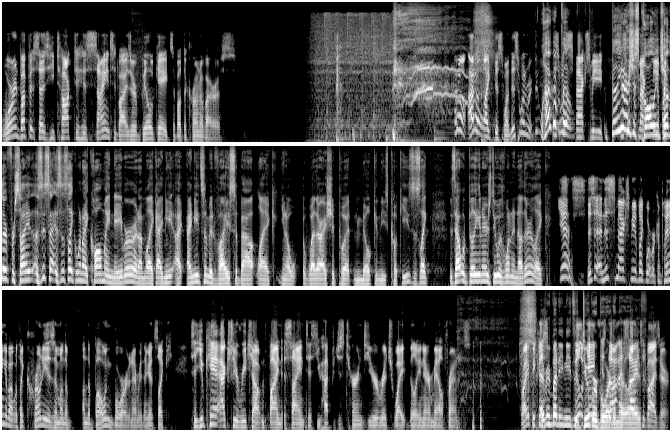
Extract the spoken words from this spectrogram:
Warren Buffett says he talked to his science advisor Bill Gates about the coronavirus. Don't. I don't like this one. This one. How This one smacks me. billionaires just call each like- other for science? Is this is this like when I call my neighbor and I'm like, I need I, I need some advice about like you know whether I should put milk in these cookies? Is like is that what billionaires do with one another? Like Yes, this is, and this smacks me of like what we're complaining about with like cronyism on the on the Boeing board and everything. It's like so you can't actually reach out and find a scientist. You have to just turn to your rich white billionaire male friends, right? Because everybody needs Bill a Gates duber is board not in their a science life. advisor.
